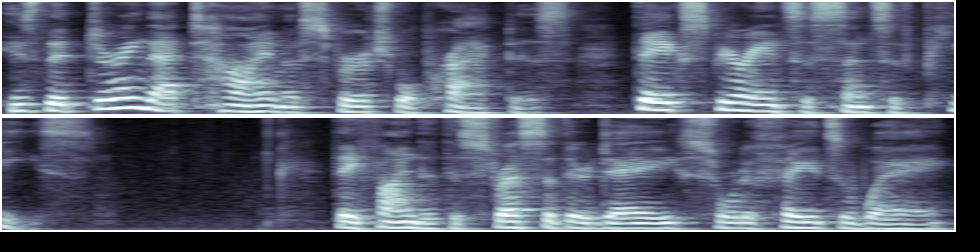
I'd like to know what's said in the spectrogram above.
is that during that time of spiritual practice, they experience a sense of peace. They find that the stress of their day sort of fades away.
